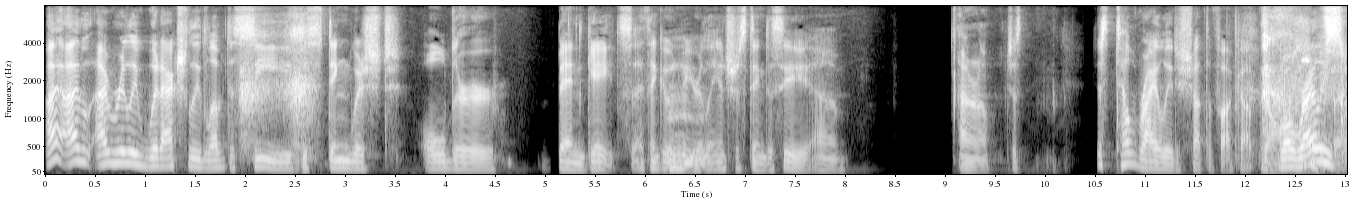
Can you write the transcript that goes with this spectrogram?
I, I I really would actually love to see distinguished older Ben Gates. I think it would be Mhm. really interesting to see. Um, I don't know. Just just tell Riley to shut the fuck up. Well, Riley's So-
